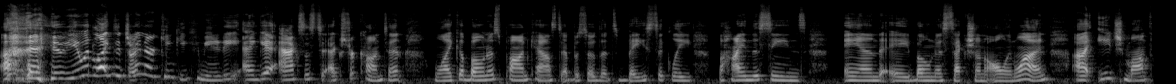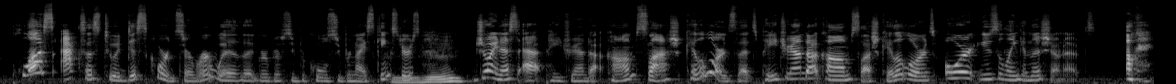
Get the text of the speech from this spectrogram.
Uh, if you would like to join our kinky community and get access to extra content, like a bonus podcast episode that's basically behind the scenes and a bonus section all in one uh, each month, plus access to a Discord server with a group of super cool, super nice kinksters, join us at patreon.com slash Kayla Lords. That's patreon.com slash Kayla Lords, or use the link in the show notes. Okay,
